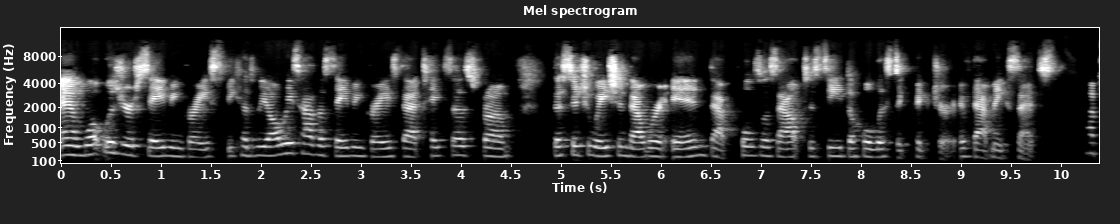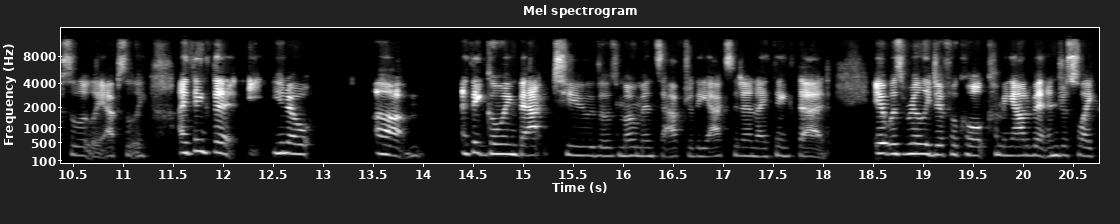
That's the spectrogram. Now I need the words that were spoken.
And what was your saving grace? Because we always have a saving grace that takes us from the situation that we're in that pulls us out to see the holistic picture if that makes sense. Absolutely absolutely. I think that you know um I think going back to those moments after the accident, I think that it was really difficult coming out of it and just like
